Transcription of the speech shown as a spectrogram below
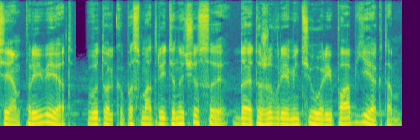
Всем привет! Вы только посмотрите на часы, да это же время теории по объектам.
